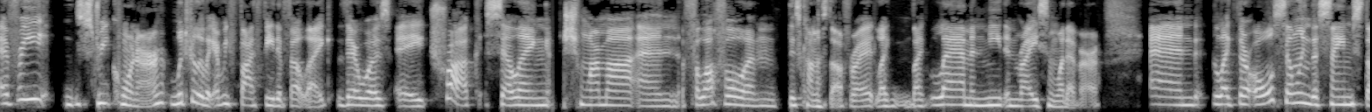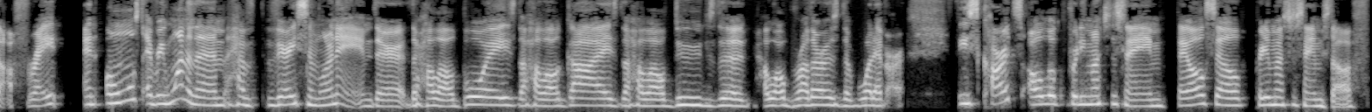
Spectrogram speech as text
every street corner, literally like every five feet, it felt like there was a truck selling shawarma and falafel and this kind of stuff, right? Like, like lamb and meat and rice and whatever. And like they're all selling the same stuff, right? And almost every one of them have very similar name. They're the halal boys, the halal guys, the halal dudes, the halal brothers, the whatever. These carts all look pretty much the same. They all sell pretty much the same stuff.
